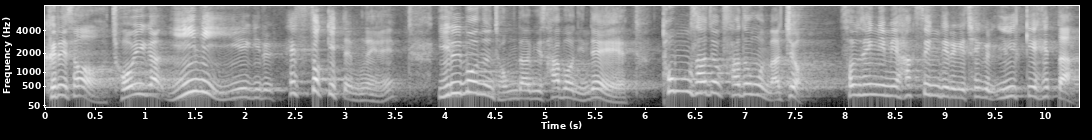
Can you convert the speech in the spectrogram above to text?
그래서 저희가 이미 이 얘기를 했었기 때문에 1번은 정답이 4번인데 통사적 사동은 맞죠? 선생님이 학생들에게 책을 읽게 했다.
